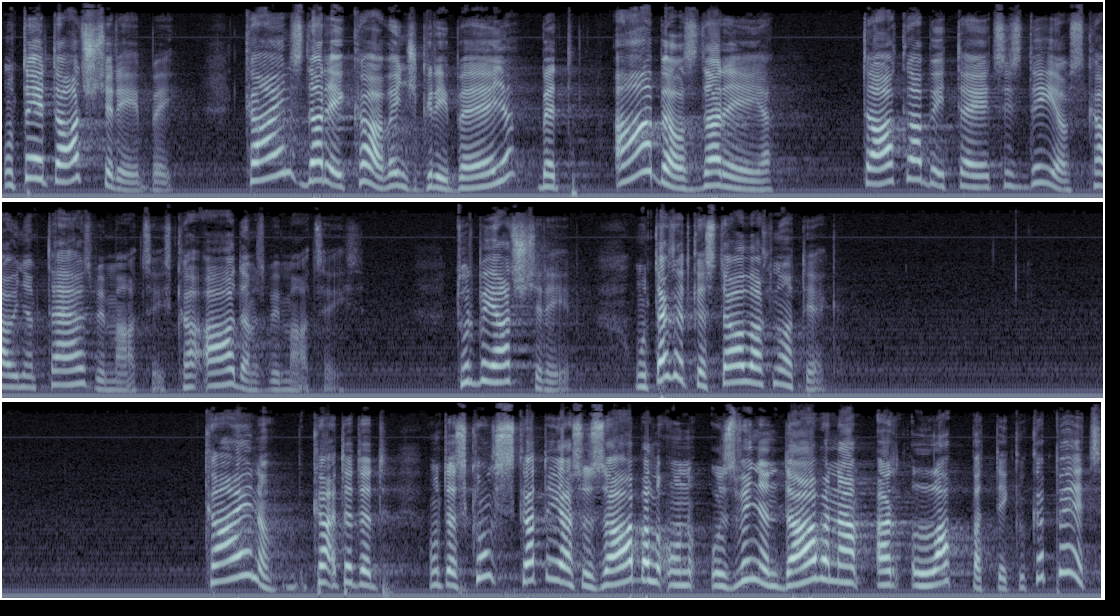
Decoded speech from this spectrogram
Un te ir tā atšķirība. Kains darīja, kā viņš gribēja, bet Ābels darīja tā, kā bija teicis Dievs, kā viņam tēvs bija mācījis, kā Ādams bija mācījis. Tur bija atšķirība. Un tagad, kas tālāk notiek? Kainu, kā, tad, tad, un tas kungs skatījās uz ābelu un uz viņa dāvanām ar lapatiku. Kāpēc?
